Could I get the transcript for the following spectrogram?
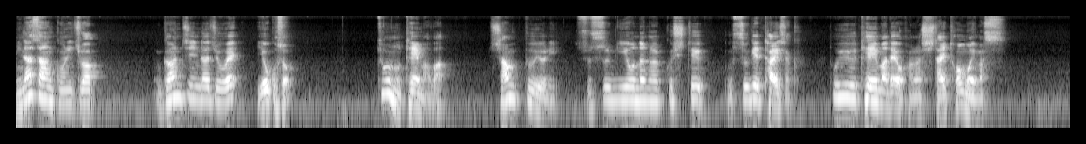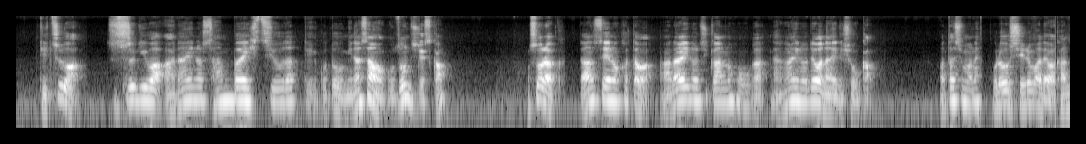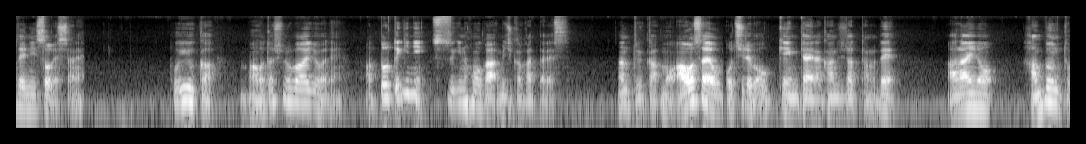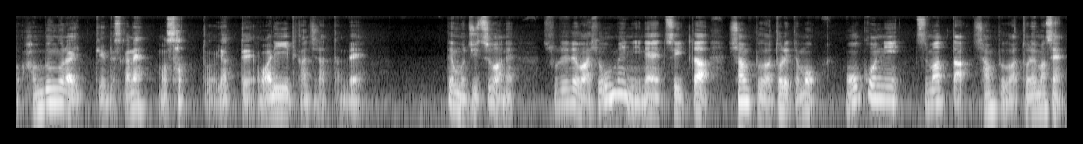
皆さんこんにちは。ガンジンラジオへようこそ。今日のテーマはシャンプーよりすすぎを長くして薄毛対策というテーマでお話したいと思います。実はすすぎは洗いの3倍必要だっていうことを皆さんはご存知ですか？おそらく男性の方は洗いの時間の方が長いのではないでしょうか私もねこれを知るまでは完全にそうでしたねというか、まあ、私の場合ではね圧倒的にすすぎの方が短かったです。なんというかもう青さえ落ちれば OK みたいな感じだったので洗いの半分と半分ぐらいっていうんですかねもうさっとやって終わりって感じだったんで。でも実はねそれでは表面にねついたシャンプーは取れても毛根に詰まったシャンプーは取れません。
